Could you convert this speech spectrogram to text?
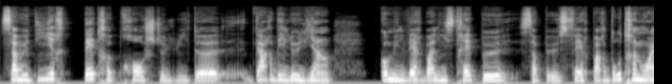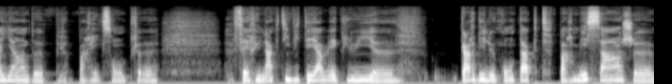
Ça veut dire d'être proche de lui, de garder le lien. Comme il verbalise très peu, ça peut se faire par d'autres moyens, de, par exemple, euh, faire une activité avec lui, euh, garder le contact par message, euh,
